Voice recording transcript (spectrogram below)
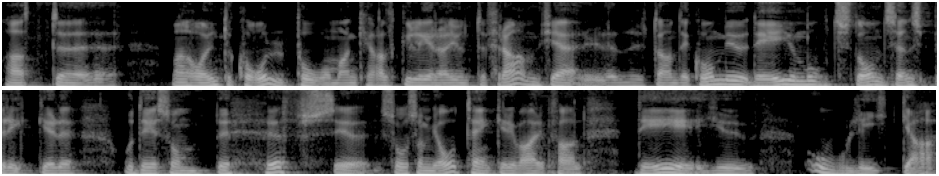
Att eh, man har ju inte koll på och man kalkylerar ju inte fram fjärilen utan det, kommer ju, det är ju motstånd, sen spricker det. Och det som behövs, eh, så som jag tänker i varje fall, det är ju olika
